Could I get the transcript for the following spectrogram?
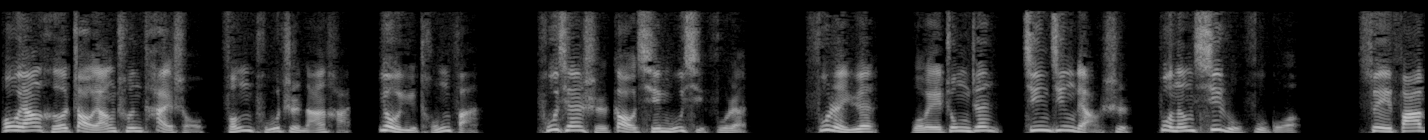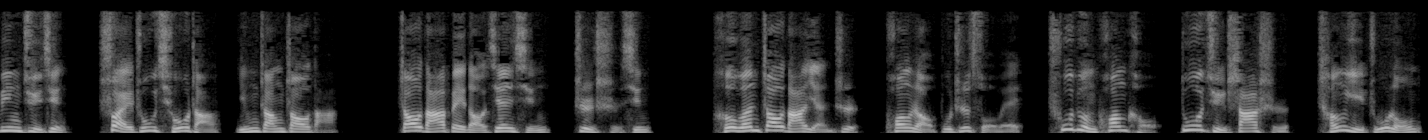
欧阳和赵阳春太守冯仆至南海，又与同反。仆遣使告其母喜夫人，夫人曰。我为忠贞，金经两世，不能欺辱复国，遂发兵拒境，率诸酋长迎张昭达。昭达被盗奸行，至始兴。何闻昭达掩至，匡扰不知所为，出遁匡口，多聚沙石，乘以竹笼，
